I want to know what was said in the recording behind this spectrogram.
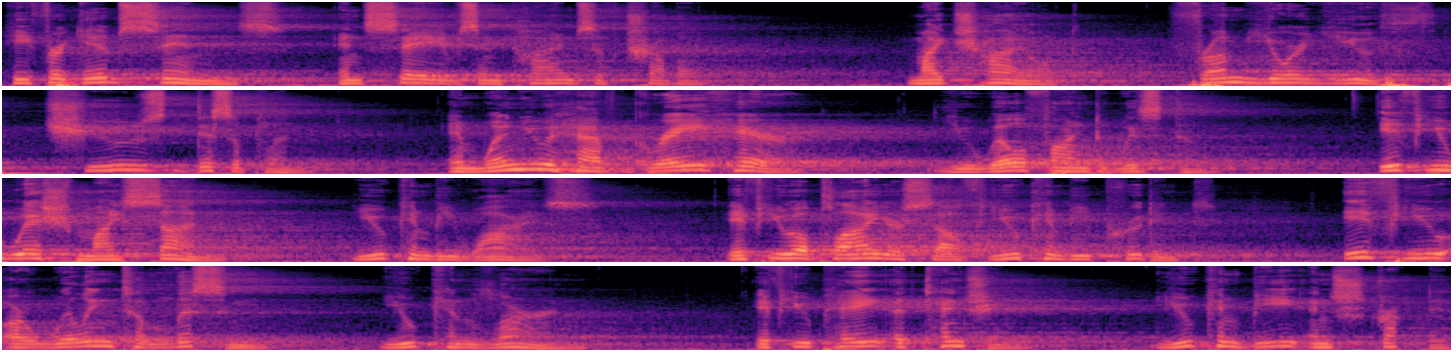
He forgives sins and saves in times of trouble. My child, from your youth, choose discipline and when you have gray hair, you will find wisdom. If you wish, my son, you can be wise. If you apply yourself, you can be prudent. If you are willing to listen, you can learn. If you pay attention, you can be instructed.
